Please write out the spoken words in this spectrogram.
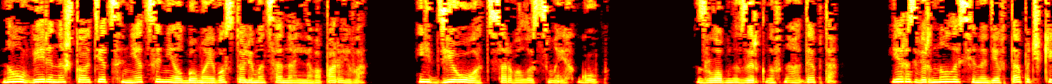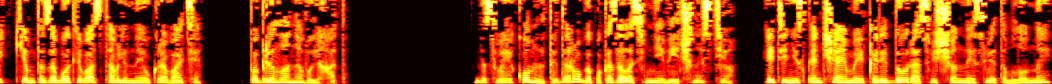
но уверена, что отец не оценил бы моего столь эмоционального порыва. «Идиот!» — сорвалось с моих губ. Злобно зыркнув на адепта, я развернулась и, надев тапочки, кем-то заботливо оставленные у кровати, побрела на выход. До своей комнаты дорога показалась мне вечностью. Эти нескончаемые коридоры, освещенные светом луны,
